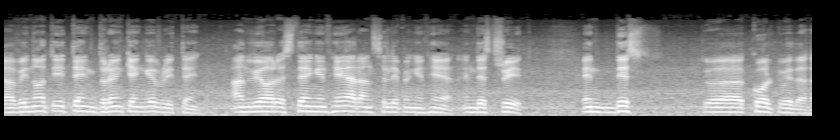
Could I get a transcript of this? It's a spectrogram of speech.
Yeah, we're not eating, drinking, everything. And we are staying in here and sleeping in here, in the street, in this uh, cold weather.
